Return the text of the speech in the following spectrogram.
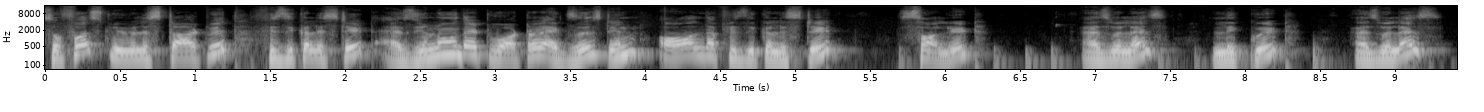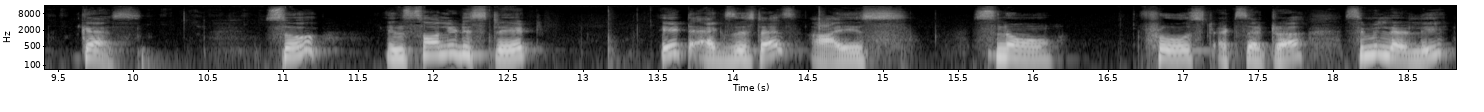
So first we will start with physical state. As you know that water exists in all the physical state, solid as well as liquid as well as gas. So in solid state, it exists as ice, snow, frost, etc. Similarly,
